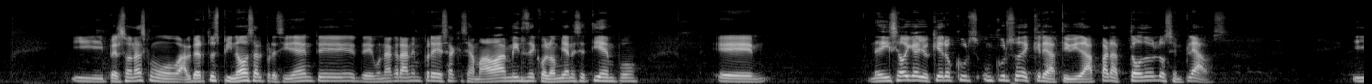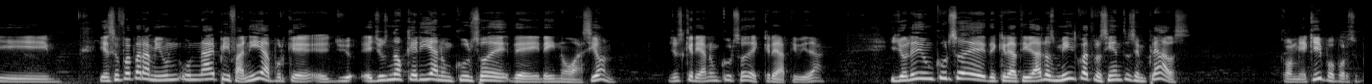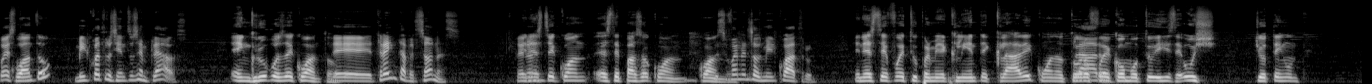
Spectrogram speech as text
y personas como Alberto Espinosa, el presidente de una gran empresa que se llamaba Mills de Colombia en ese tiempo, eh, me dice, oiga, yo quiero un curso de creatividad para todos los empleados. Y, eso fue para mí una epifanía, porque ellos no querían un curso de innovación ellos querían un curso de creatividad. Y yo le di un curso de, creatividad a los 1.400 empleados. Con mi equipo, por supuesto. ¿Cuánto? 1.400 empleados. ¿En grupos de cuánto? De 30 personas. ¿En este, este paso cuándo? Eso fue en el 2004. ¿En este fue tu primer cliente clave cuando todo fue como tú dijiste, uff, yo tengo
